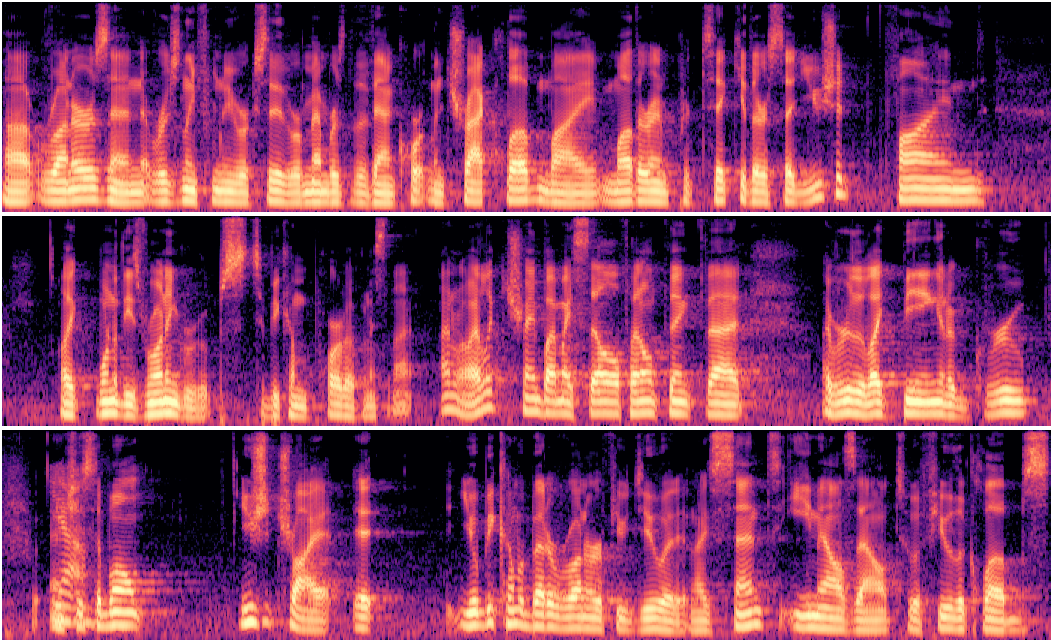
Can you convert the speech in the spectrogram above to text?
uh, runners and originally from New York City, were members of the Van Cortlandt Track Club. My mother, in particular, said, You should find like one of these running groups to become part of. And I said, I, I don't know, I like to train by myself. I don't think that I really like being in a group. And Yeah. she said, Well, you should try it. It you'll become a better runner if you do it. And I sent emails out to a few of the clubs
